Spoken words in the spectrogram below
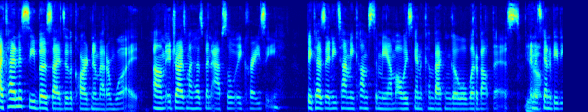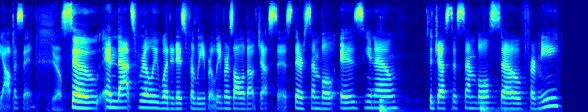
I kind of see both sides of the card no matter what. Um, it drives my husband absolutely crazy because anytime he comes to me, I'm always going to come back and go, well, what about this? And it's going to be the opposite. Yeah. So, and that's really what it is for Libra. Libra is all about justice. Their symbol is, you know, the justice symbol. So for me,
